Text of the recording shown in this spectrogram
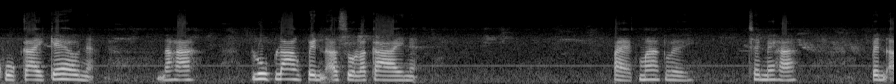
ครูกายแก้วเนี่ยนะคะ รูปร่างเป็นอสุรกายเนี่ย แปลกมากเลย ใช่ไหมคะ เป็นอ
